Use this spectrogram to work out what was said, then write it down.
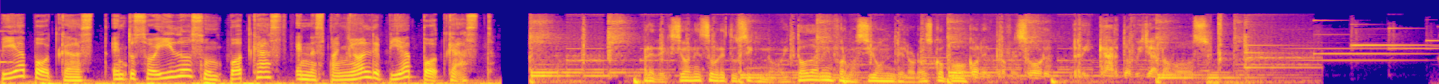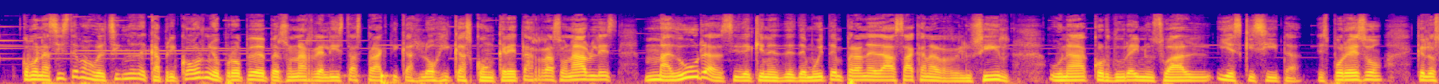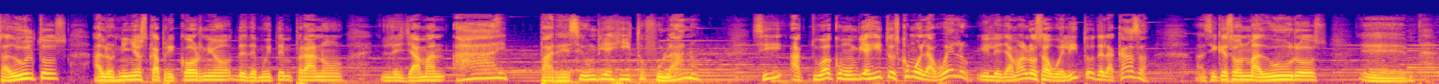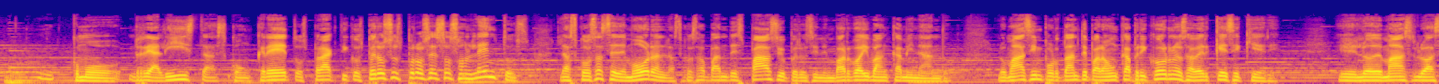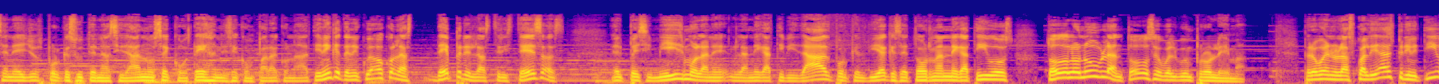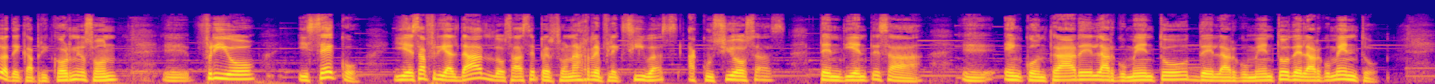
Pia Podcast, en tus oídos un podcast en español de Pia Podcast. Predicciones sobre tu signo y toda la información del horóscopo con el profesor Ricardo Villalobos. Como naciste bajo el signo de Capricornio, propio de personas realistas, prácticas, lógicas, concretas, razonables, maduras y de quienes desde muy temprana edad sacan a relucir una cordura inusual y exquisita. Es por eso que los adultos a los niños Capricornio desde muy temprano le llaman, ay, parece un viejito fulano. ¿Sí? Actúa como un viejito, es como el abuelo, y le llaman los abuelitos de la casa. Así que son maduros, eh, como realistas, concretos, prácticos, pero sus procesos son lentos. Las cosas se demoran, las cosas van despacio, pero sin embargo ahí van caminando. Lo más importante para un Capricornio es saber qué se quiere lo demás lo hacen ellos porque su tenacidad no se coteja ni se compara con nada. Tienen que tener cuidado con las depres, las tristezas, el pesimismo, la, negatividad, porque el día que se tornan negativos, todo lo nublan, todo se vuelve un problema. Pero bueno, las cualidades primitivas de Capricornio son eh, frío y seco. Y esa frialdad los hace personas reflexivas, acuciosas, tendientes a eh, encontrar el argumento del argumento del argumento.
